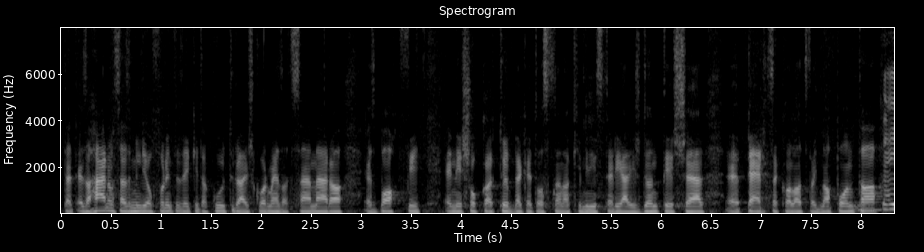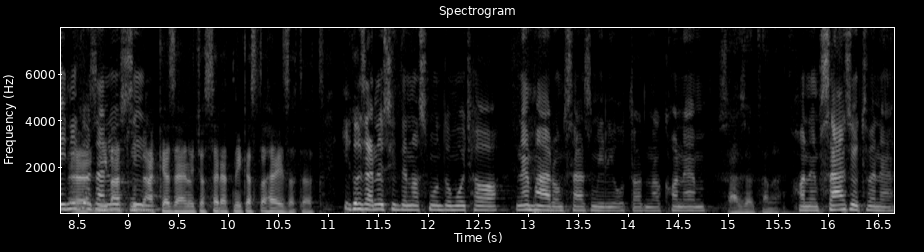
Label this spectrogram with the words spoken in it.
tehát ez a 300 millió forint ez egyébként a kulturális kormányzat számára, ez bakfit, ennél sokkal többeket osztanak ki miniszteriális döntés döntéssel eh, percek alatt vagy naponta. De én igazán Nyilván őszín... tudnák kezelni, hogyha szeretnék ezt a helyzetet? Igazán őszintén azt mondom, hogy ha nem 300 milliót adnak, hanem 150-et, hanem 150-et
